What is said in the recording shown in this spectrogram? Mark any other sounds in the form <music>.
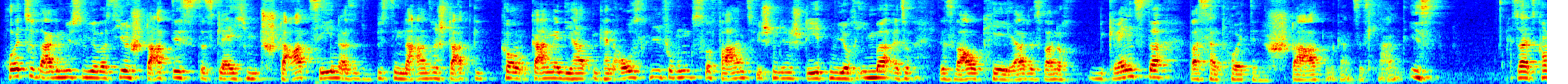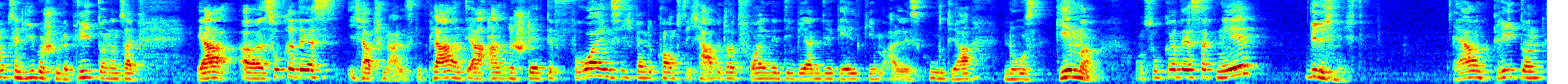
Heutzutage müssen wir, was hier Stadt ist, das gleiche mit Staat sehen. Also du bist in eine andere Stadt gegangen, die hatten kein Auslieferungsverfahren zwischen den Städten, wie auch immer. Also das war okay, ja, das war noch begrenzter, was halt heute ein Staat, ein ganzes Land ist. So, jetzt kommt sein lieber Schüler Kriton und sagt, ja, äh, Sokrates, ich habe schon alles geplant, ja, andere Städte freuen sich, wenn du kommst, ich habe dort Freunde, die werden dir Geld geben, alles gut, ja, los, geh mal. Und Sokrates sagt, nee, will ich nicht. Ja, und Kriton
